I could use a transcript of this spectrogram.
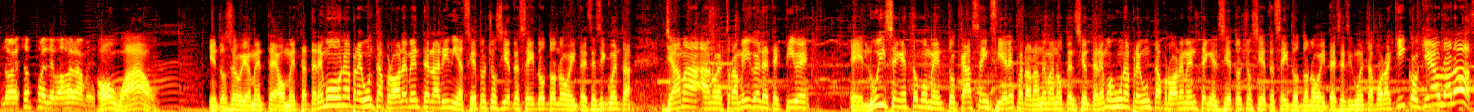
No, eso es por debajo de la mesa. ¡Oh, wow! Ah. Y entonces obviamente aumenta. Tenemos una pregunta probablemente en la línea 787-622-9650. Llama a nuestro amigo el detective eh, Luis en este momento, Casa Infieles para hablar de manutención. Tenemos una pregunta probablemente en el 787-622-9650 por aquí. ¿Con quién habla los?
